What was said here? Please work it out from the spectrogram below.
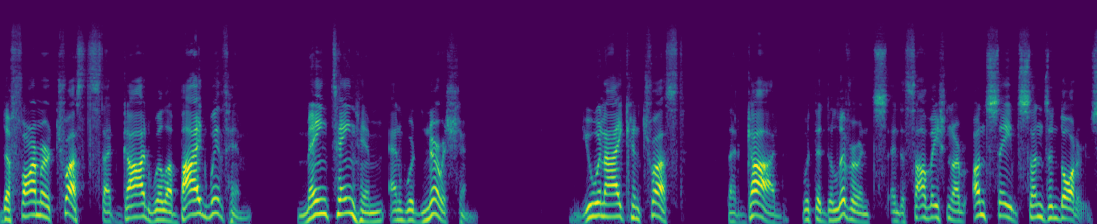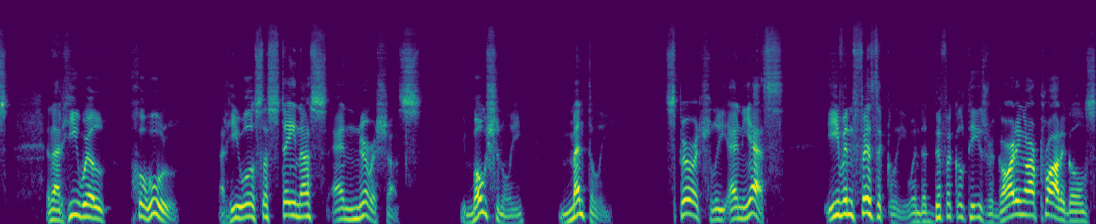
the farmer trusts that God will abide with him, maintain him, and would nourish him. You and I can trust that God, with the deliverance and the salvation of unsaved sons and daughters, and that he will chuhul, that he will sustain us and nourish us emotionally, mentally, spiritually, and yes, even physically, when the difficulties regarding our prodigals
